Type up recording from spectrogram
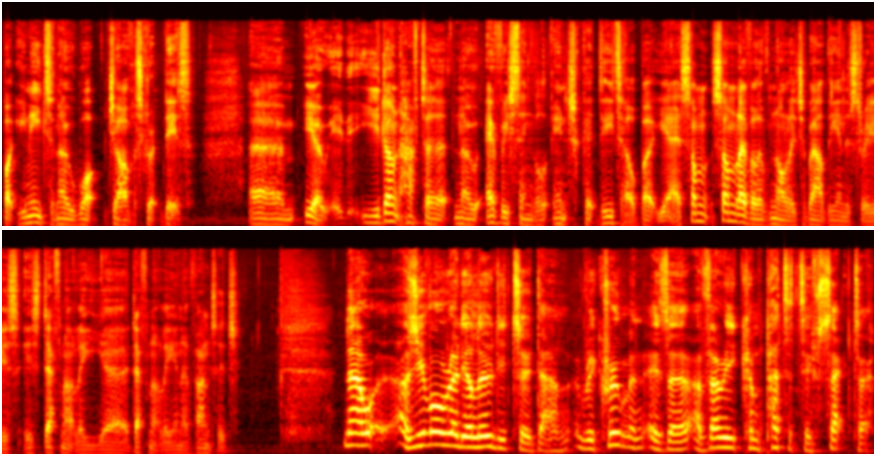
but you need to know what JavaScript is. Um, you know, it, you don't have to know every single intricate detail, but yeah, some some level of knowledge about the industry is is definitely uh, definitely an advantage. Now, as you've already alluded to, Dan, recruitment is a, a very competitive sector.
